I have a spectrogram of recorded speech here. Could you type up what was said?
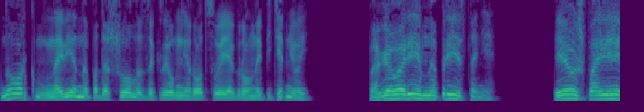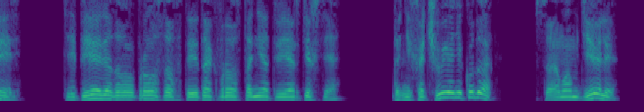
Но орк мгновенно подошел и закрыл мне рот своей огромной пятерней. «Поговорим на пристани. И уж поверь, теперь от вопросов ты так просто не отвертишься». «Да не хочу я никуда». «В самом деле?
